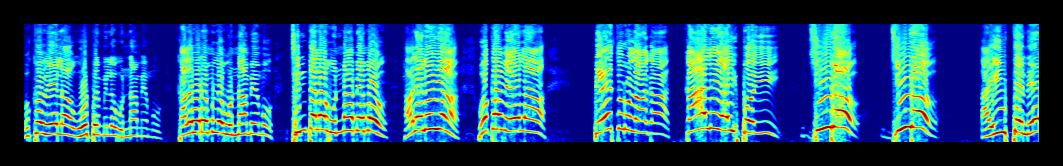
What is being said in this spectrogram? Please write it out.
ఒకవేళ ఓటమిలో ఉన్నామేమో కలవరంలో ఉన్నామేమో చింతలో ఉన్నామేమో హలలుయ ఒకవేళ పేతురులాగా ఖాళీ అయిపోయి జీరో జీరో అయితేనే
